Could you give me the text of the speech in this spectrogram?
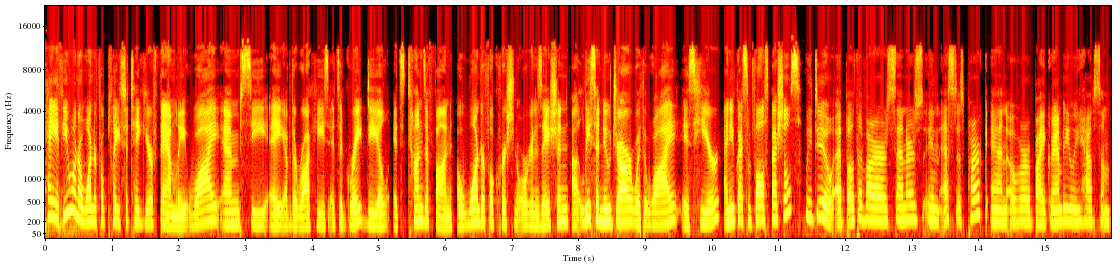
Hey, if you want a wonderful place to take your family, YMCA of the Rockies, it's a great deal. It's tons of fun. A wonderful Christian organization. Uh, Lisa Newjar with Y is here, and you've got some fall specials. We do. At both of our centers in Estes Park and over by Granby, we have some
